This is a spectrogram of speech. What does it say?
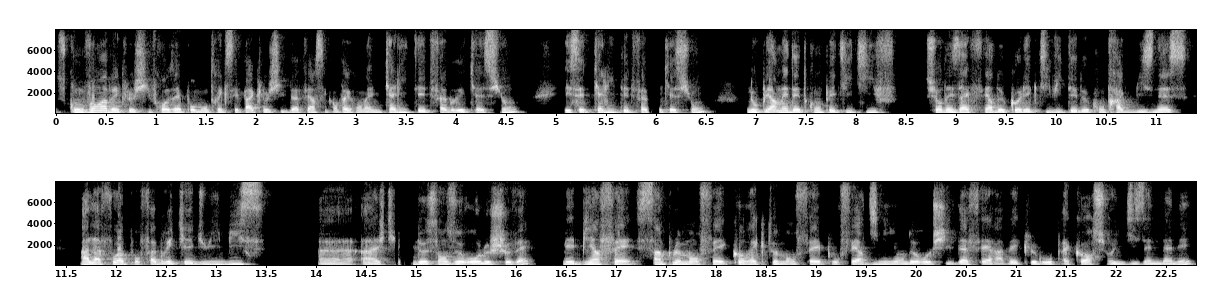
ce qu'on vend avec le chiffre Rosé pour montrer que c'est pas que le chiffre d'affaires, c'est qu'en fait, on a une qualité de fabrication et cette qualité de fabrication nous permet d'être compétitifs sur des affaires de collectivité, de contract business, à la fois pour fabriquer du Ibis euh, à 200 euros le chevet, mais bien fait, simplement fait, correctement fait pour faire 10 millions d'euros de chiffre d'affaires avec le groupe Accor sur une dizaine d'années.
